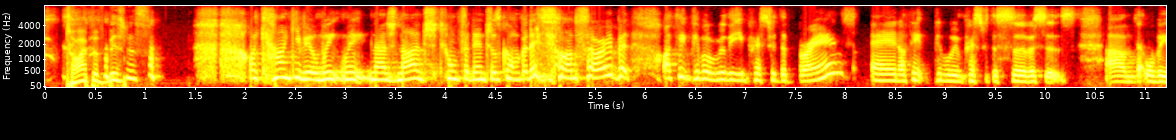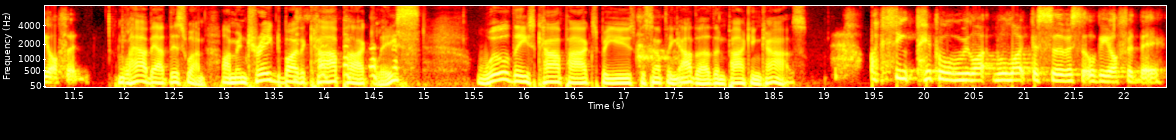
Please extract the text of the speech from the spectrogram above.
type of business? I can't give you a wink, wink, nudge, nudge. Confidential is confidential. I'm sorry, but I think people are really impressed with the brands, and I think people are impressed with the services um, that will be offered. Well, how about this one? I'm intrigued by the car park lease. Will these car parks be used for something other than parking cars? I think people will like, will like the service that will be offered there.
